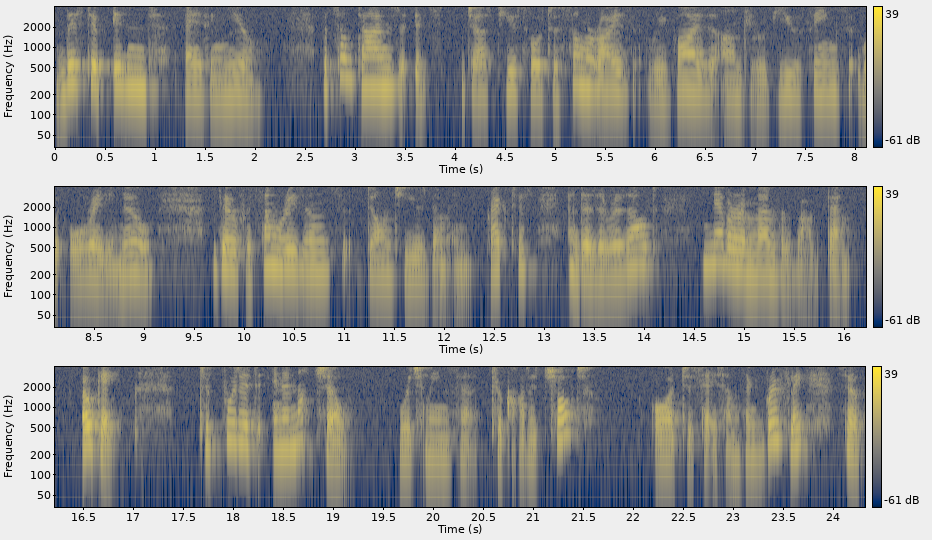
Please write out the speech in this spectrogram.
this tip isn't anything new, but sometimes it's just useful to summarize, revise, and review things we already know though for some reasons don't use them in practice and as a result never remember about them. Okay, to put it in a nutshell, which means uh, to cut it short or to say something briefly. So,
